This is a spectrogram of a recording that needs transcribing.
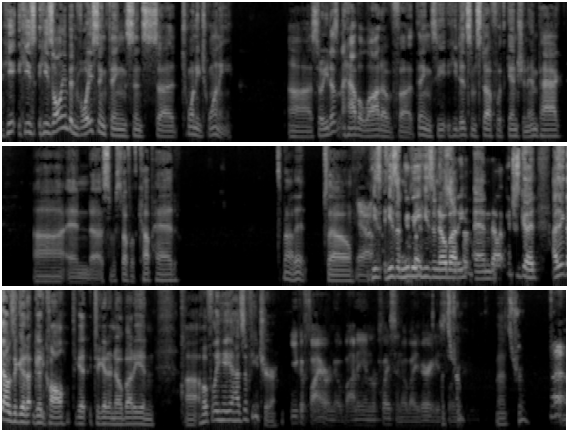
he he's he's only been voicing things since uh, 2020. Uh, so he doesn't have a lot of uh, things. He he did some stuff with Genshin Impact, uh, and uh, some stuff with Cuphead. That's about it. So Yeah. he's he's a newbie, he's a nobody, and uh, which is good. I think that was a good good call to get to get a nobody, and uh, hopefully he has a future. You could fire a nobody and replace a nobody very easily. That's true. That's true. Yeah.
